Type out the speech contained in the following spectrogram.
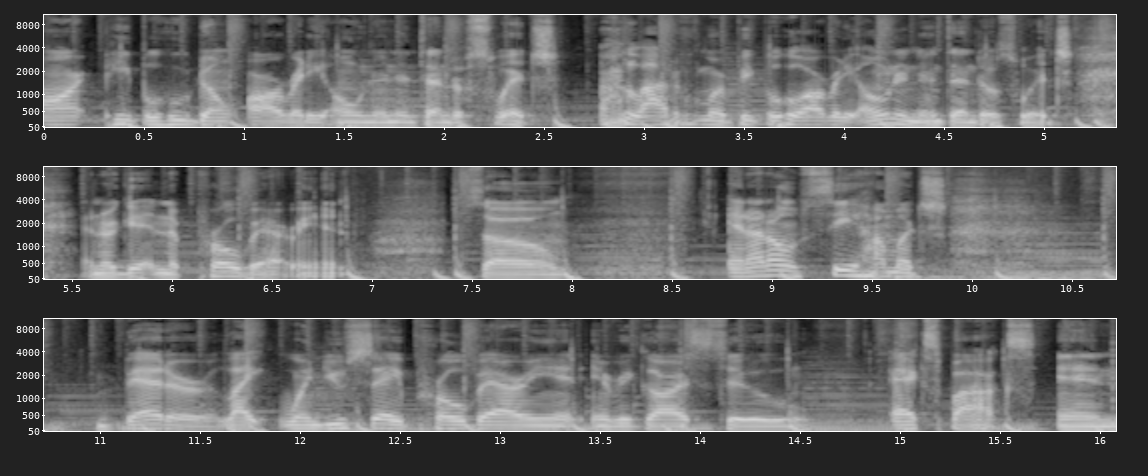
aren't people who don't already own a Nintendo Switch. A lot of them are people who already own a Nintendo Switch and are getting the Pro variant. So, and I don't see how much better, like when you say Pro variant in regards to Xbox and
